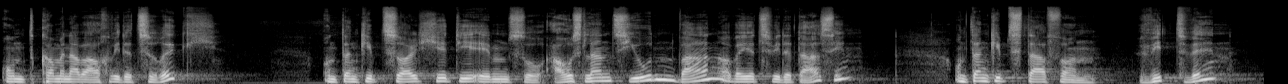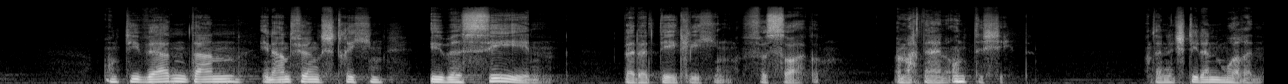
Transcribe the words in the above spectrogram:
und kommen aber auch wieder zurück. Und dann gibt es solche, die eben so Auslandsjuden waren, aber jetzt wieder da sind. Und dann gibt es davon Witwen und die werden dann in Anführungsstrichen übersehen bei der täglichen Versorgung. Man macht einen Unterschied. Und dann entsteht ein Murren.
